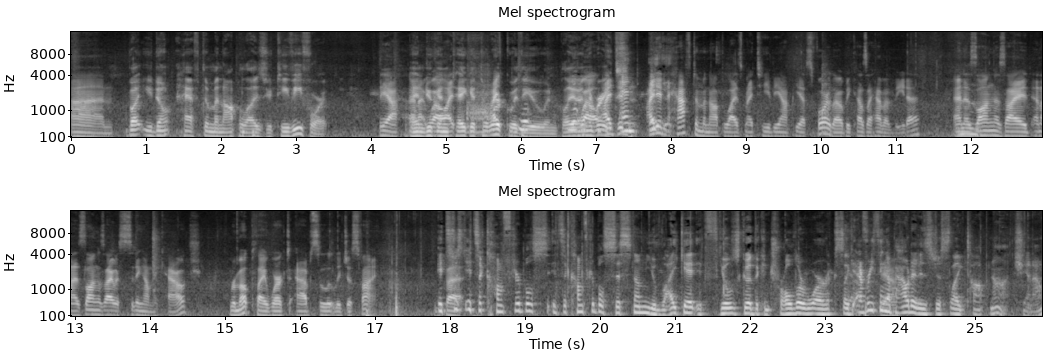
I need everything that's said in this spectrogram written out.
Um, But you don't have to monopolize your TV for it, yeah, and I- you well, can I- take it to I- work with well- you and play it on well, your I didn't. And I didn't have to monopolize my TV on PS4 though because I have a Vita, and Mm. as long as I and as long as I was sitting on the couch, remote play worked absolutely just fine. It's But- just it's a comfortable it's a comfortable system. You like it. It feels good. The controller works. Like everything Yeah. about it is just like top notch. You know.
